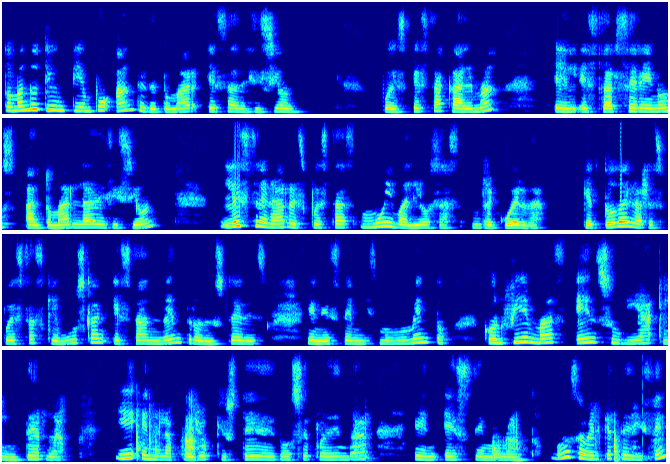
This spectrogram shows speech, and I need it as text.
tomándote un tiempo antes de tomar esa decisión, pues esta calma, el estar serenos al tomar la decisión, les traerá respuestas muy valiosas. Recuerda que todas las respuestas que buscan están dentro de ustedes en este mismo momento. Confíen más en su guía interna y en el apoyo que ustedes dos se pueden dar en este momento. Vamos a ver qué te dicen.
